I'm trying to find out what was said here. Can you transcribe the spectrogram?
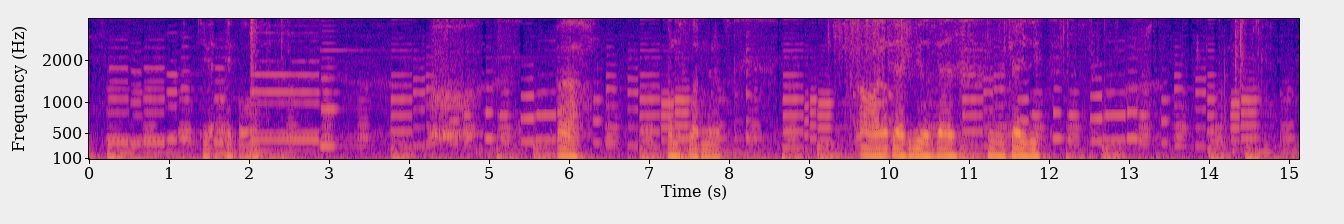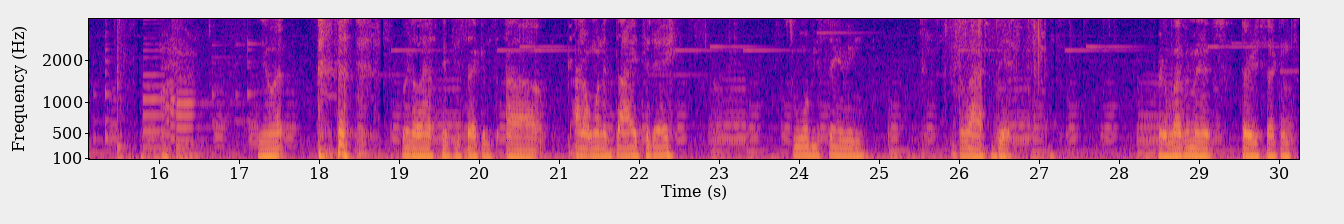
Take that pickle off. Uh, almost 11 minutes. Oh, I don't think I can do this, guys. This is crazy. You know what? We're the last 50 seconds. Uh, I don't want to die today. So we'll be saving the last bit. For 11 minutes, 30 seconds.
